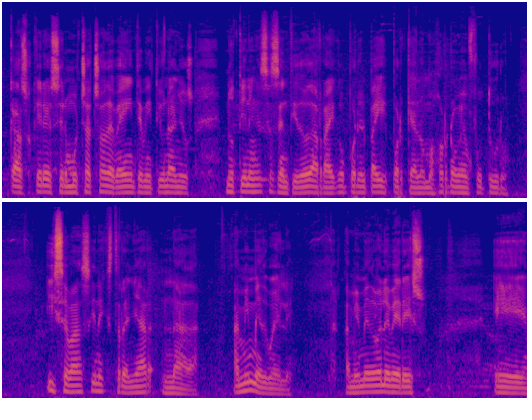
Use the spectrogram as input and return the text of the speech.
caso quiero decir muchachos de 20, 21 años, no tienen ese sentido de arraigo por el país porque a lo mejor no ven futuro. Y se van sin extrañar nada. A mí me duele. A mí me duele ver eso. Eh,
